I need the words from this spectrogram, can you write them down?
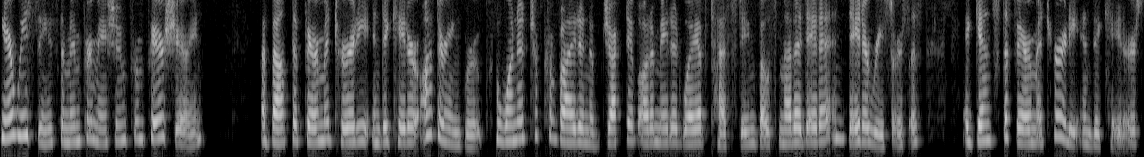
Here we see some information from FAIRsharing about the Fair Maturity Indicator Authoring Group, who wanted to provide an objective automated way of testing both metadata and data resources against the Fair Maturity Indicators.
